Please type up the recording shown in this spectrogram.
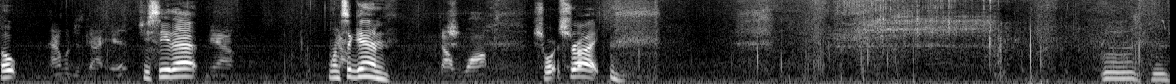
Oh. That one just got hit. Did you see that? Yeah. Once again, Got whopped. short strike. Mhm.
